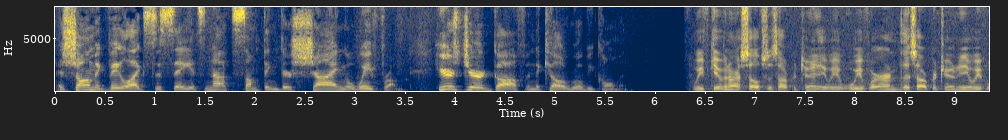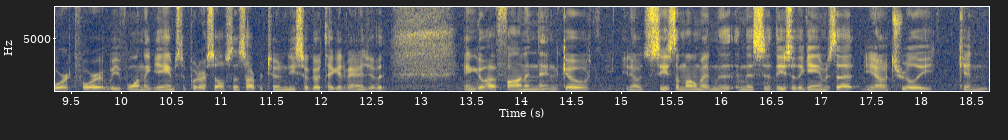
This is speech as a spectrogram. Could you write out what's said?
As Sean McVay likes to say, it's not something they're shying away from. Here's Jared Goff and Nickell Robey-Coleman we've given ourselves this opportunity. We've, we've earned this opportunity. We've worked for it. We've won the games to put ourselves in this opportunity. So go take advantage of it and go have fun and, and go, you know, seize the moment. And this, these are the games that, you know, truly can,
